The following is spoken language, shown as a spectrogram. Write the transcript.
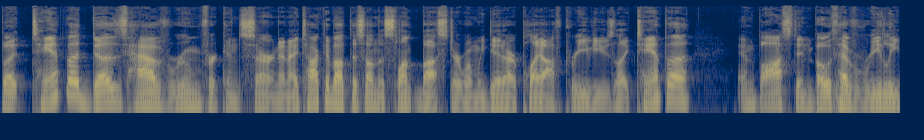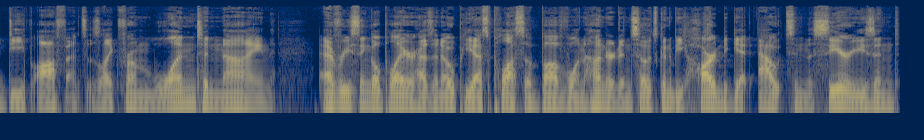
But Tampa does have room for concern. And I talked about this on the Slump Buster when we did our playoff previews. Like Tampa and Boston both have really deep offenses. Like from one to nine, every single player has an OPS plus above 100. And so it's going to be hard to get outs in the series. And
